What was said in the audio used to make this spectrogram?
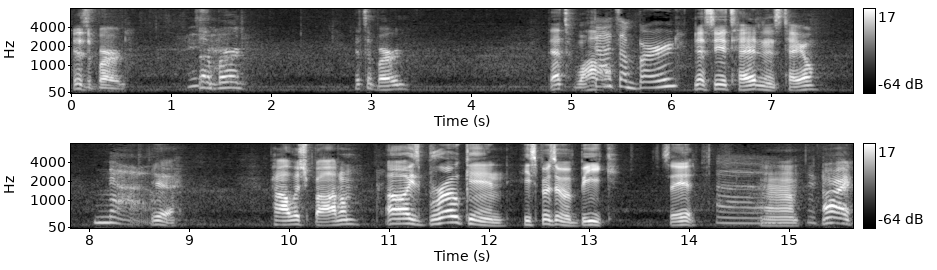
It is a bird. What Is that a bird? It's a bird. That's wild. That's a bird? yeah, see its head and its tail? No. Yeah. Polished bottom. Oh, he's broken. He's supposed to have a beak. See it? Uh, Um, okay. all right,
